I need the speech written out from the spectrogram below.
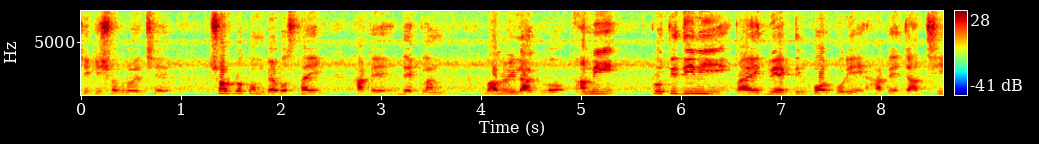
চিকিৎসক রয়েছে, সব রকম ব্যবস্থাই হাটে দেখলাম, ভালোই লাগল আমি প্রতিদিনই প্রায় দু একদিন পর পরই হাটে যাচ্ছি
